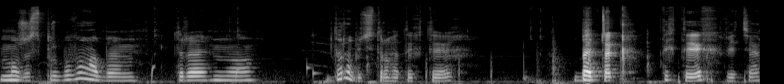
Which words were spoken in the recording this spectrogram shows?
może spróbowałabym drewno dorobić trochę tych, tych beczek, tych, tych, wiecie.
